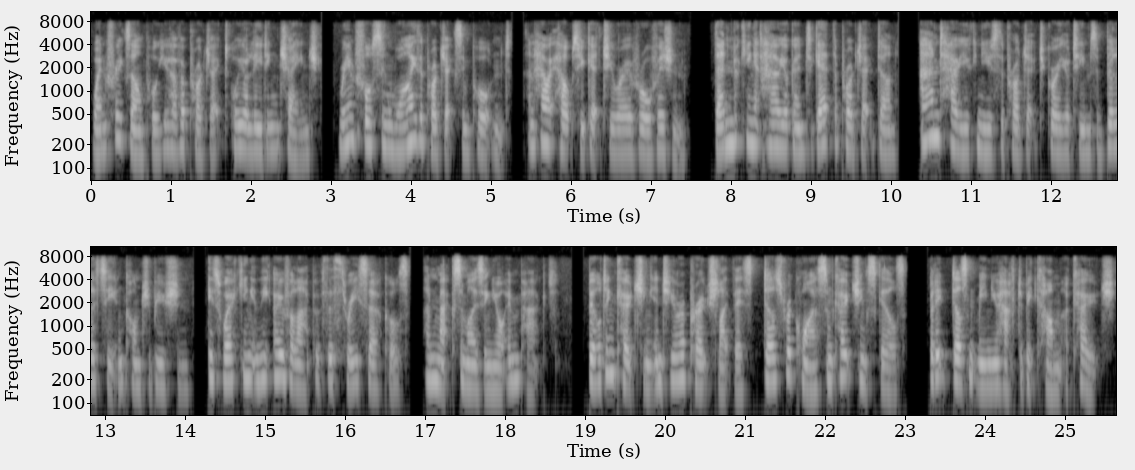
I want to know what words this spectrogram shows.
When, for example, you have a project or you're leading change, reinforcing why the project's important and how it helps you get to your overall vision. Then looking at how you're going to get the project done and how you can use the project to grow your team's ability and contribution is working in the overlap of the three circles and maximizing your impact. Building coaching into your approach like this does require some coaching skills, but it doesn't mean you have to become a coach.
